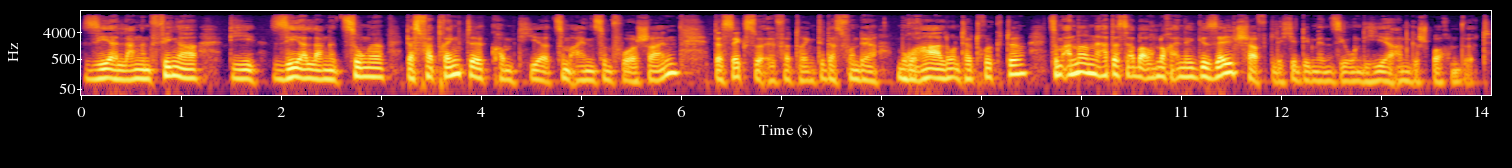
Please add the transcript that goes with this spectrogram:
sehr langen Finger, die sehr lange Zunge. Das Verdrängte kommt hier zum einen zum Vorschein. Das sexuell Verdrängte, das von der Moral unterdrückte. Zum anderen hat es aber auch noch eine gesellschaftliche Dimension, die hier angesprochen wird.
